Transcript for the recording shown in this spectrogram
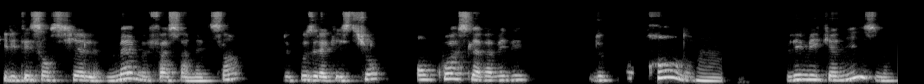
qu'il est essentiel, même face à un médecin, de poser la question, en quoi cela va m'aider? De comprendre mm. les mécanismes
